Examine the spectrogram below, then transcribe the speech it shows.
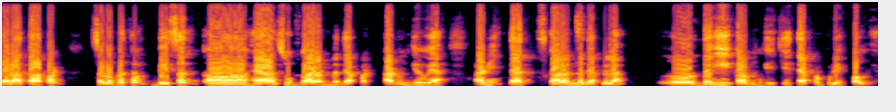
तर आता आपण सर्वप्रथम बेसन ह्या सूप गाळांमध्ये आपण काढून घेऊया. आणि त्याच गाळांमध्ये आपल्याला दही काढून घ्यायचे ते आपण पुढे पाहूया.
